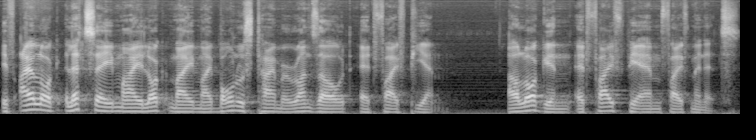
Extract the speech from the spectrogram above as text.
if I log, let's say my, log, my, my bonus timer runs out at 5 p.m. I'll log in at 5 p.m. 5 minutes.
